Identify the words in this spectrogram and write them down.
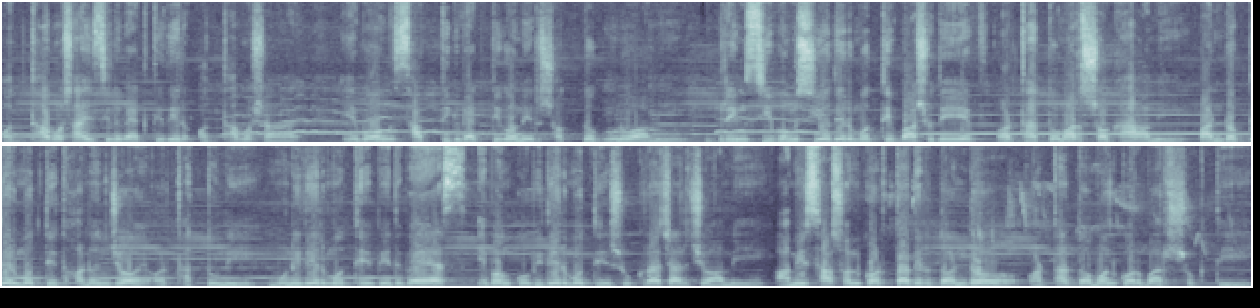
অধ্যাবসায়শীল ব্যক্তিদের অধ্যাবসায়। এবং সাত্ত্বিক ব্যক্তিগণের সত্য গুণও আমি। বৃংশী বংশীয়দের মধ্যে বাসুদেব, অর্থাৎ তোমার সখা আমি। পাণ্ডবদের মধ্যে ধনঞ্জয়, অর্থাৎ তুমি। মুনিদের মধ্যে বেদব্যাস এবং কবিদের মধ্যে শুক্রাচার্য আমি। আমি শাসনকর্তাদের দণ্ড, অর্থাৎ দমন করবার শক্তি।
